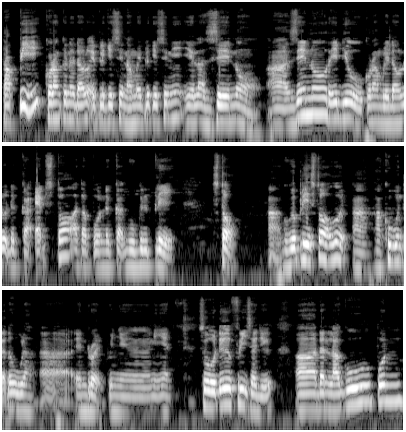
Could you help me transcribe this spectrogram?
tapi korang kena download application. Nama application ni ialah Zeno. Ah Zeno Radio. Korang boleh download dekat App Store ataupun dekat Google Play Store. Ah Google Play Store kot. Ah aku pun tak tahulah ah Android punya ni kan. So dia free saja. Ah dan lagu pun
